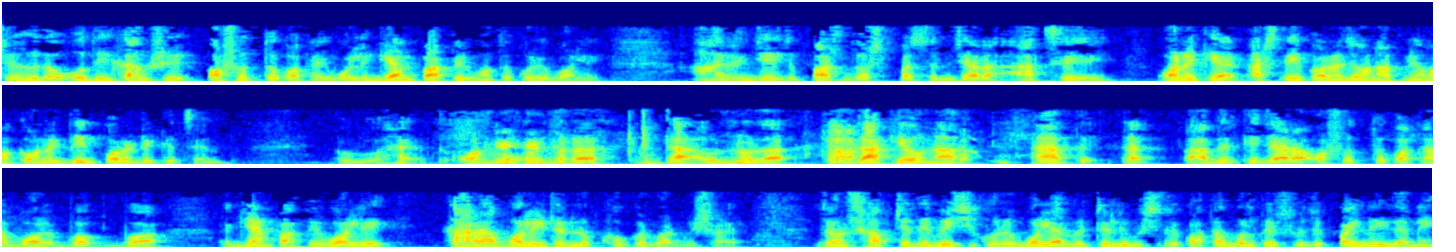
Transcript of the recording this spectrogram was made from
সেগুলো অধিকাংশই অসত্য কথাই বলে জ্ঞান পাপের মতো করে বলে। আর এই যে পাঁচ দশ পার্সেন্ট যারা আছে অনেকে আসতেই পারে না, যেমন আপনি আমাকে অনেকদিন পরে ডেকেছেন অন্যরা ডাকেও না হ্যাঁ তাদেরকে যারা অসত্য কথা জ্ঞান পাপি বলে কারা বলে এটা লক্ষ্য করবার বিষয়? যেমন সবচেয়ে বেশি করে বলে, আমি টেলিভিশনে কথা বলতে সুযোগ পাই নাই জানি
